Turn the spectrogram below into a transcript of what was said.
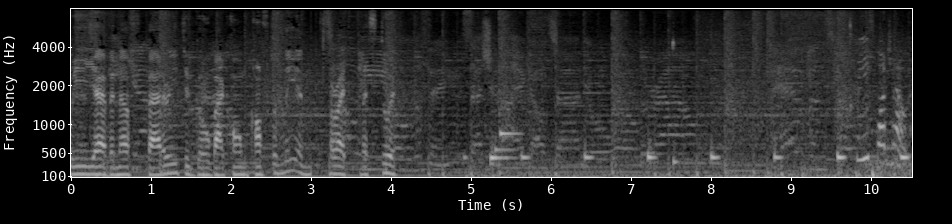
We have enough battery to go back home comfortably. And all right, let's do it. Please watch out.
